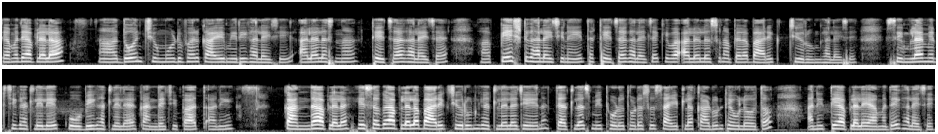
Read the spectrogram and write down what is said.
त्यामध्ये आपल्याला दोन चिमूटभर काळी मिरी घालायची आला लसण ठेचा घालायचा आहे. पेस्ट घालायची नाही तर ठेचा घालायचा किंवा आलं लसूण आपल्याला बारीक चिरून घालायचं आहे. सिमला मिरची घातलेली आहे कोबी घातलेला आहे कांद्याची पात आणि कांदा आपल्याला हे सगळं आपल्याला बारीक चिरून घेतलेलं जे आहे ना त्यातलंच मी थोडं थोडंसं साईडला काढून ठेवलं होतं आणि ते आपल्याला यामध्ये घालायचं आहे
